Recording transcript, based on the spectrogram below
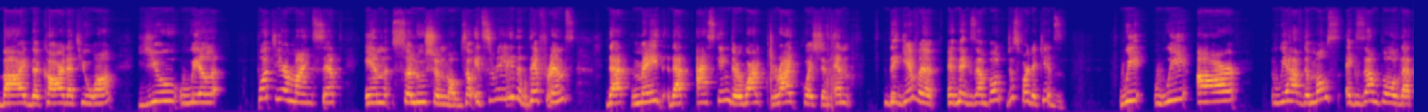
buy the car that you want, you will put your mindset in solution mode. So it's really the difference that made that asking the right right question. And they give a, an example just for the kids. We we are we have the most example that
